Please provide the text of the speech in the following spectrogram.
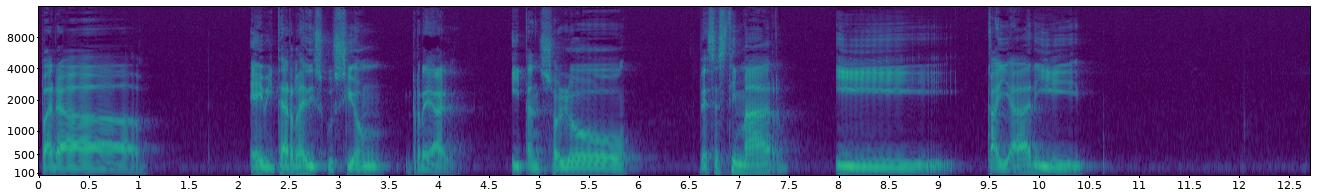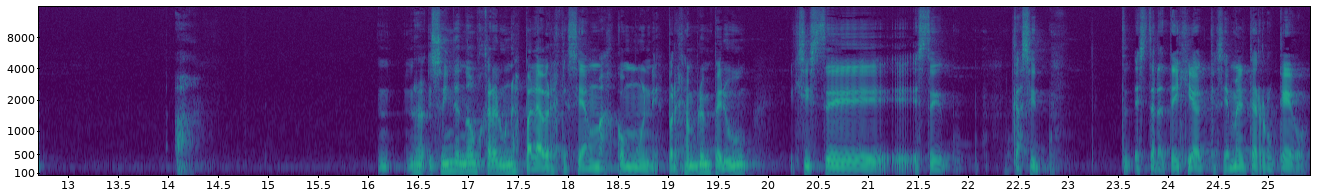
para evitar la discusión real y tan solo desestimar y callar y estoy intentando buscar algunas palabras que sean más comunes. Por ejemplo, en Perú existe eh, este casi estrategia que se llama el terruqueo,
